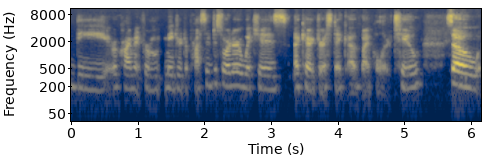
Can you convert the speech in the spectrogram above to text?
the requirement for major depressive disorder, which is a characteristic of bipolar 2. So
